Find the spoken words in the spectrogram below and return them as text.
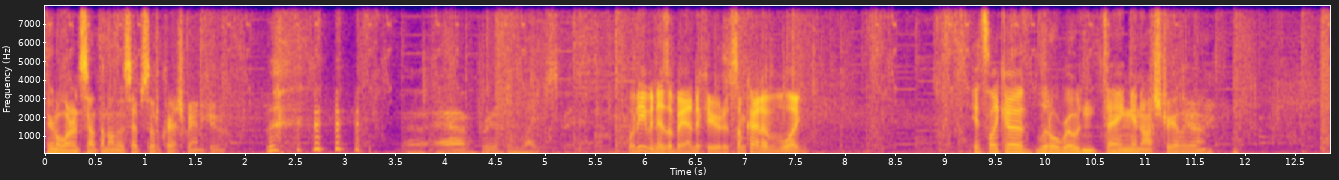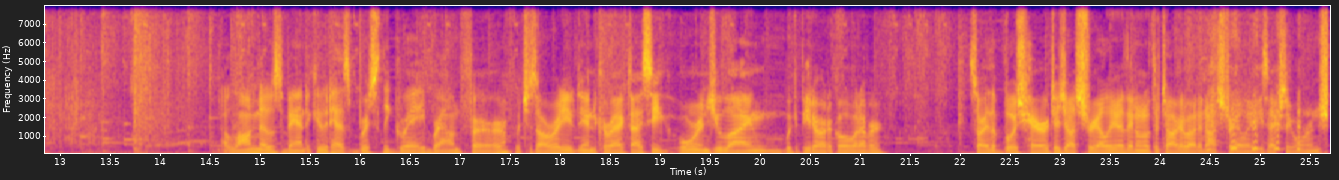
You're gonna learn something on this episode of Crash Bandicoot. uh, average lifespan. What even is a Bandicoot? It's some kind of like It's like a little rodent thing in Australia. A long-nosed bandicoot has bristly gray brown fur, which is already incorrect. I see orange, you lying Wikipedia article, whatever. Sorry, the Bush Heritage Australia. They don't know what they're talking about in Australia. He's actually orange.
